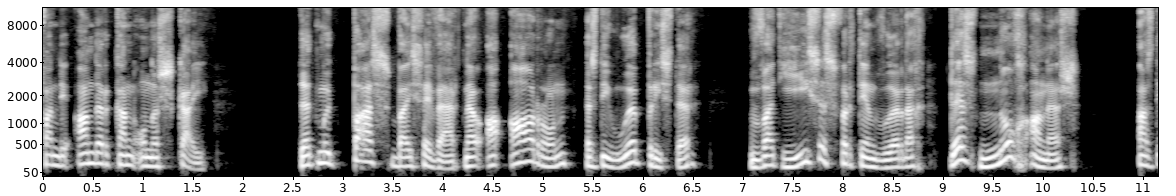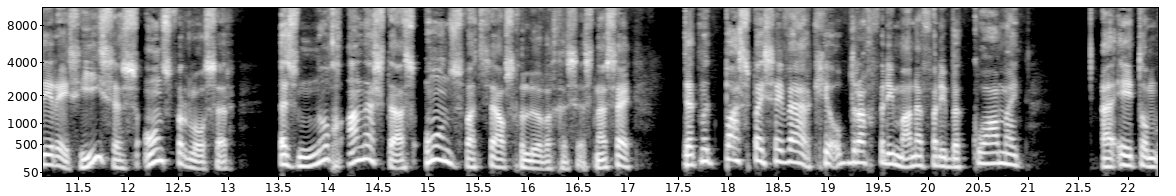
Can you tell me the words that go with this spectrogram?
van die ander kan onderskei. Dit moet pas by sy werk. Nou Aaron is die hoëpriester wat Jesus verteenwoordig. Dis nog anders as die res. Jesus, ons verlosser, is nog anders as ons wat selfs gelowiges is. Nou sê dit moet pas by sy werk. Gee opdrag vir die manne van die bekwaamheid uh, het om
